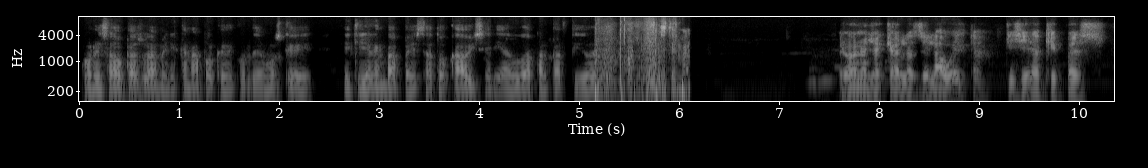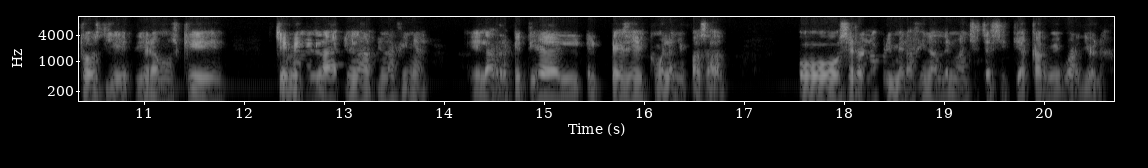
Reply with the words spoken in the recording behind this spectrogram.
con esa dupla sudamericana, porque recordemos que, que Kylian Mbappé está tocado y sería duda para el partido de, este mal. Pero bueno, ya que hablas de la vuelta, quisiera que pues todos dijéramos que, que ven en la, en la, en la final. ¿La repetirá el, el PSG como el año pasado? ¿O será la primera final del Manchester City a cargo de Guardiola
